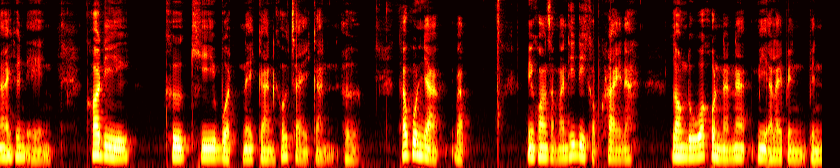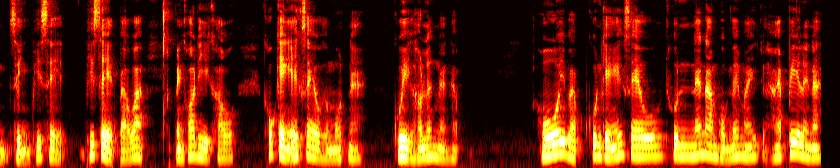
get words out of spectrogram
ง่ายขึ้นเอง ข้อดีคือ keyword ในการเข้าใจกัน เออ ถ้าคุณอยากแบบมีความสัมพันธ์ที่ดีกับใครนะ ลองดูว่าคนนั้นน่ะมีอะไรเป็นเป็นสิ่งพิเศษ พิเศษแปลว่า เป็นข้อดีเขาเขาเก่ง Excel สมมตินะ คุยกับเขาเรื่องนั้นครับโฮ้ยแบบคุณเก่ง Excel คุณแนะนำผมได้ไหม happy เลยนะ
